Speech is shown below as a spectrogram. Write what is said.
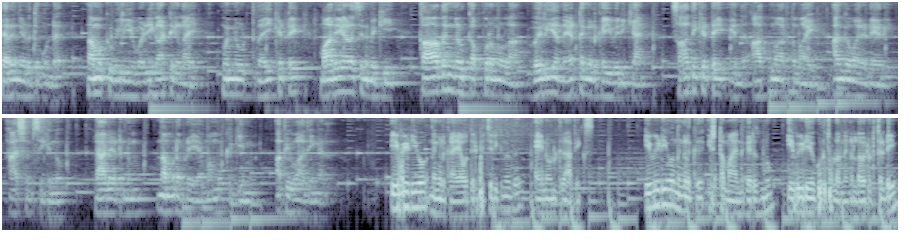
തെരഞ്ഞെടുത്തുകൊണ്ട് നമുക്ക് വലിയ വഴികാട്ടികളായി മുന്നോട്ട് നയിക്കട്ടെ. മലയാള സിനിമയ്ക്ക് കാതങ്ങൾക്കപ്പുറമുള്ള വലിയ നേട്ടങ്ങൾ കൈവരിക്കാൻ സാധിക്കട്ടെ എന്ന് ആത്മാർത്ഥമായി അങ്കമാലി ആശംസിക്കുന്നു. ലാലേട്ടനും നമ്മുടെ പ്രിയ മമ്മൂക്കയ്ക്കും അഭിവാദ്യങ്ങൾ. ഈ വീഡിയോ നിങ്ങൾക്കായി അവതരിപ്പിച്ചിരിക്കുന്നത് എനോൺ ഗ്രാഫിക്സ് ഈ വീഡിയോ നിങ്ങൾക്ക് ഇഷ്ടമായെന്ന് കരുതുന്നു. ഈ വീഡിയോയെക്കുറിച്ചുള്ള നിങ്ങളുടെ ഓരോരുത്തരുടെയും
